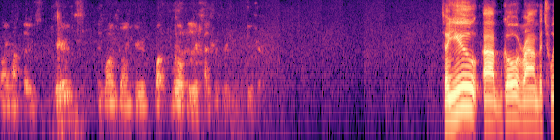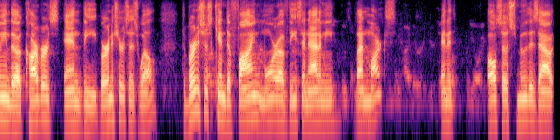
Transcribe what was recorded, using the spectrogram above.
going up those grooves as well as going through what will be your central groove in the future. So you um, go around between the carvers and the burnishers as well. The burnishers can define more of these anatomy landmarks, and it also smooths out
